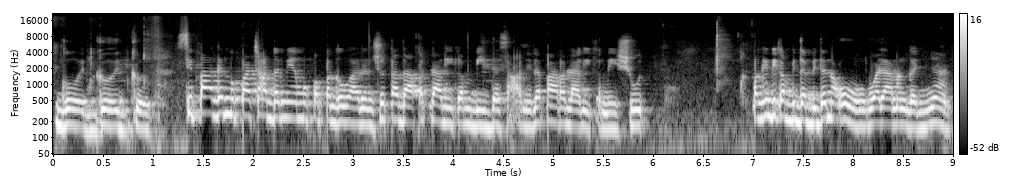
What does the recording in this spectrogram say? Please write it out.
Good, good, good. Sipagan mo pa, tsaka damihan mo papagawa ng shoot. Ha? Dapat lagi kang bida sa kanila para lagi kang may shoot. Pag hindi ka bida-bida, naku, wala nang ganyan.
